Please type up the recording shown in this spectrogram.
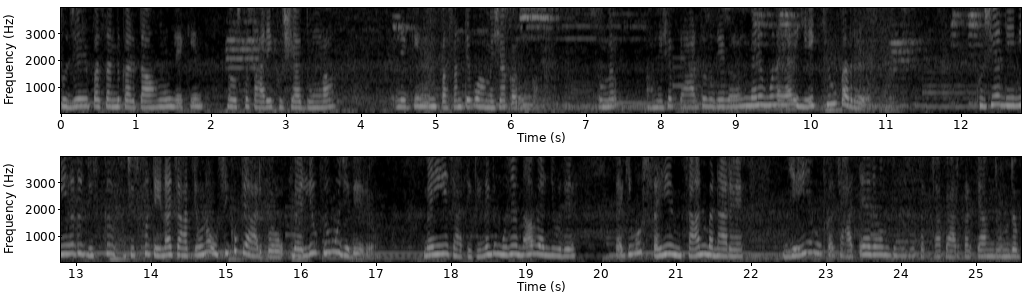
तुझे पसंद करता हूँ लेकिन मैं उसको सारी खुशियाँ दूँगा लेकिन पसंद तेरे को हमेशा करूँगा तो मैं हमेशा प्यार तो तुझे करूँगी। मैंने बोला यार ये क्यों कर रहे हो? खुशियाँ देनी है तो जिसको जिसको देना चाहते हो ना उसी को प्यार करो। वैल्यू क्यों मुझे दे रहे हो? मैं ये चाहती थी ना कि मुझे ना वैल्यू दे, ताकि वो सही इंसान बना रहे। यही हम चाहते हैं जब हम किसी से सच्चा प्यार करते हैं, हम दोनों जब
